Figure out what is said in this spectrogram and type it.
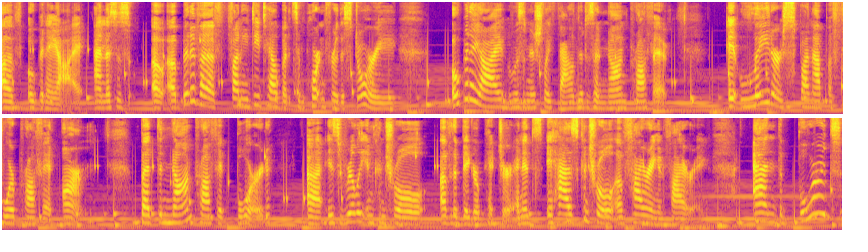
of OpenAI. And this is a, a bit of a funny detail, but it's important for the story. OpenAI was initially founded as a nonprofit. It later spun up a for profit arm. But the nonprofit board uh, is really in control of the bigger picture, and it's it has control of hiring and firing. And the board's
